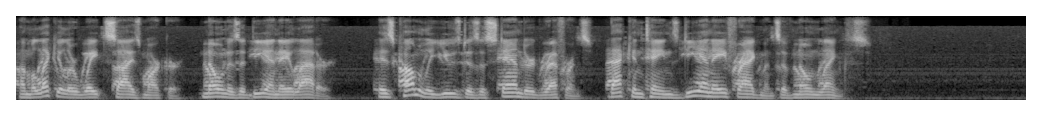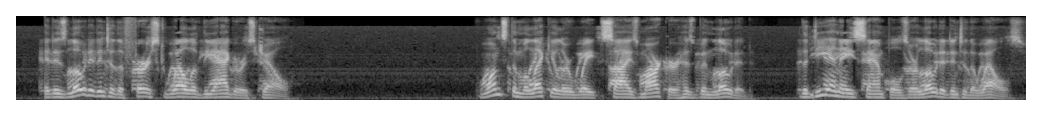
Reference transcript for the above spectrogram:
a molecular weight size marker, known as a DNA ladder, is commonly used as a standard reference that contains DNA fragments of known lengths. It is loaded into the first well of the agarose gel. Once the molecular weight size marker has been loaded, the DNA samples are loaded into the wells.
